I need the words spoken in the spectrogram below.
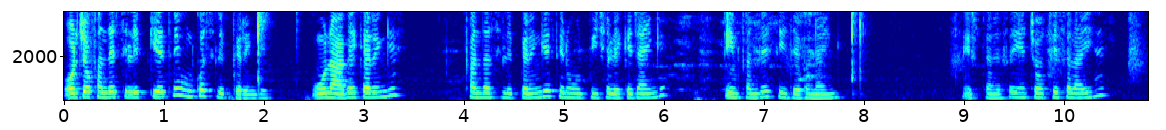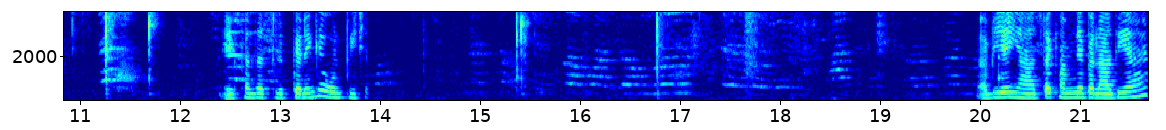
और जो फंदे स्लिप किए थे, उनको स्लिप करेंगे। ऊन आगे करेंगे फंदा स्लिप करेंगे, फिर ऊन पीछे लेके जाएँगे। तीन फंदे सीधे बनाएँगे। इस तरह से ये चौथी सिलाई है। एक फंदा स्लिप करेंगे ऊन पीछे। अब ये यहाँ तक हमने बना दिया है।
